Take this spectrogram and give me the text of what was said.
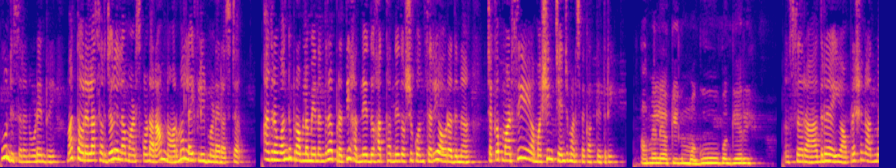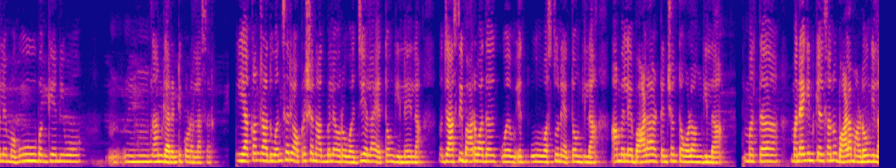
ಹ್ಞೂ ರೀ ಸರ್ ನೋಡೇನ್ರಿ ಮತ್ತು ಅವರೆಲ್ಲ ಸರ್ಜರಿ ಎಲ್ಲ ಮಾಡಿಸ್ಕೊಂಡು ಆರಾಮ್ ನಾರ್ಮಲ್ ಲೈಫ್ ಲೀಡ್ ಮಾಡ್ಯಾರ ಅಷ್ಟೇ. ಆದರೆ ಒಂದು ಪ್ರಾಬ್ಲಮ್ ಏನಂದ್ರೆ ಪ್ರತಿ ಹದಿನೈದು ಹತ್ತು ಹದಿನೈದು ವರ್ಷಕ್ಕೊಂದ್ಸರಿ ಅವ್ರು ಅದನ್ನು ಚೆಕಪ್ ಮಾಡಿಸಿ ಮಷಿನ್ ಚೇಂಜ್ ಮಾಡಿಸ್ಬೇಕಾಗ್ತೈತೆ ರೀ. ಆಮೇಲೆ ಆಕಿಗೆ ಮಗು ಬಗ್ಗೆ ರೀ. ಸರ್ ಆದರೆ ಈ ಆಪ್ರೇಷನ್ ಆದಮೇಲೆ ಮಗು ಬಗ್ಗೆ ನೀವು ನಾನು ಗ್ಯಾರಂಟಿ ಕೊಡಲ್ಲ ಸರ್. ಯಾಕಂದ್ರೆ ಅದು ಒಂದ್ಸರಿ ಆಪ್ರೇಷನ್ ಆದಮೇಲೆ ಅವರ ವಜ್ಜಿ ಎಲ್ಲ ಎತ್ತೋಂಗಿಲ್ಲೇ ಇಲ್ಲ ಜಾಸ್ತಿ ಭಾರವಾದ ವಸ್ತುನ ಎತ್ತೋಂಗಿಲ್ಲ. ಆಮೇಲೆ ಭಾಳ ಟೆನ್ಷನ್ ತೊಗೊಳಂಗಿಲ್ಲ. ಮತ್ತು ಮನ್ಯಾಗಿನ ಕೆಲಸನೂ ಭಾಳ ಮಾಡೋಂಗಿಲ್ಲ.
